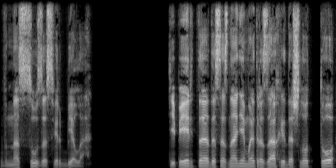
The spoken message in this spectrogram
в носу засвербело. Теперь-то до сознания мэтра Захри дошло то,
